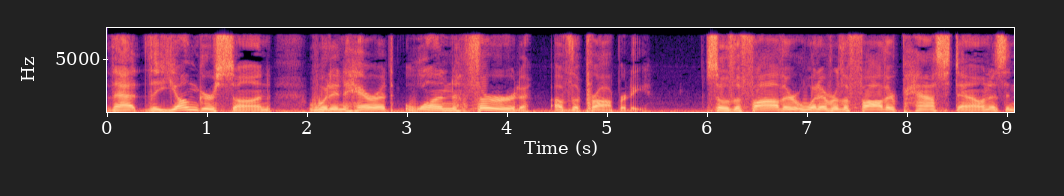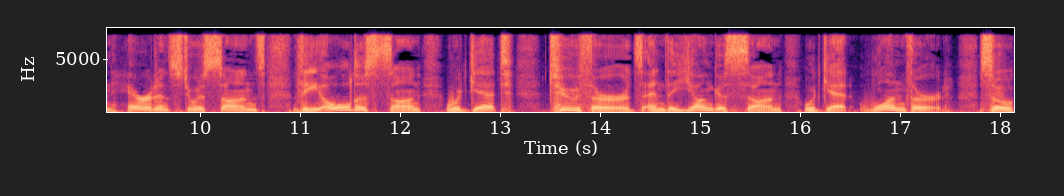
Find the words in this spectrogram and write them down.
that the younger son would inherit one third of the property. So the father, whatever the father passed down as inheritance to his sons, the oldest son would get two thirds and the youngest son would get one third. So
